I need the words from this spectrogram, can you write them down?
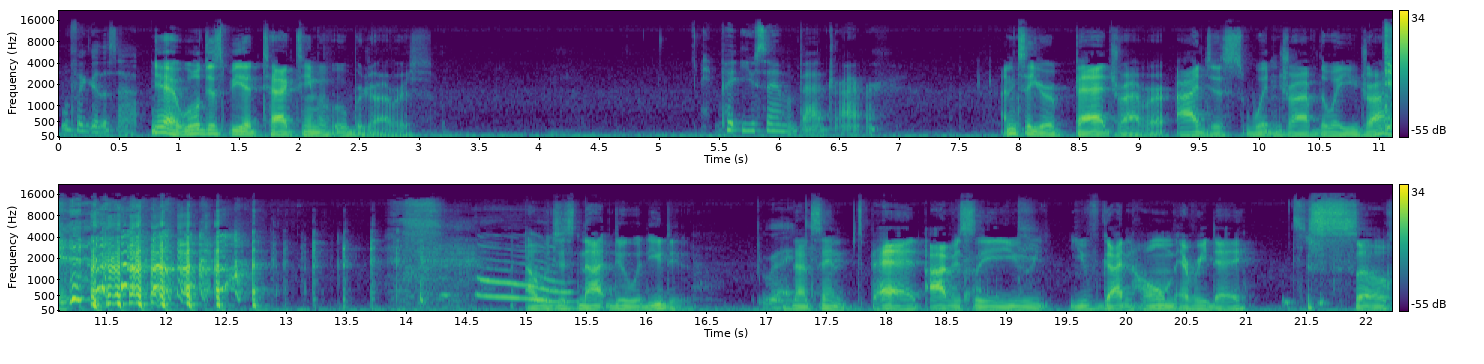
we'll figure this out. Yeah, we'll just be a tag team of Uber drivers. But you say I'm a bad driver. I didn't say you're a bad driver. I just wouldn't drive the way you drive. I would just not do what you do. Right. Not saying it's bad. Obviously, you you've gotten home every day, so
